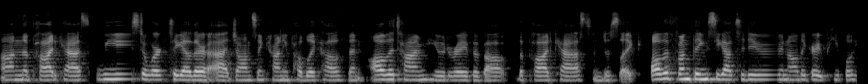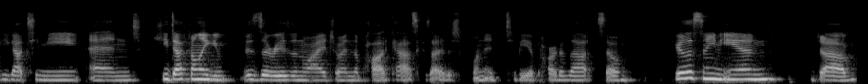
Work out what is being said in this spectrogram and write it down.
on the podcast. We used to work together at Johnson County Public Health, and all the time he would rave about the podcast and just like all the fun things he got to do and all the great people he got to meet. And he definitely is the reason why I joined the podcast because I just wanted to be a part of that. So if you're listening, Ian, job.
